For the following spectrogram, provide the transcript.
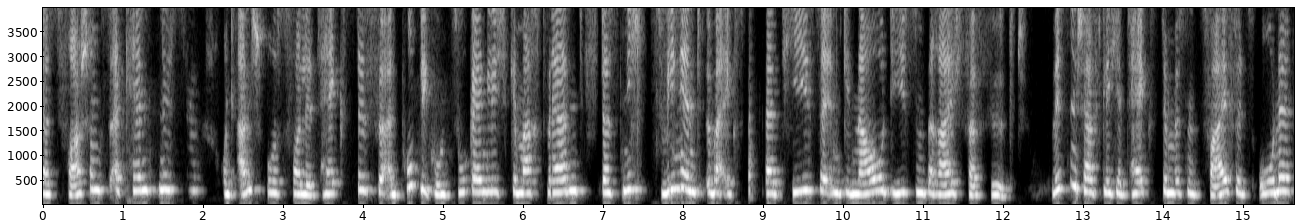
dass Forschungserkenntnisse und anspruchsvolle Texte für ein Publikum zugänglich gemacht werden, das nicht zwingend über Expertise in genau diesem Bereich verfügt. Wissenschaftliche Texte müssen zweifelsohne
